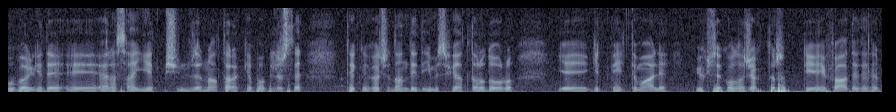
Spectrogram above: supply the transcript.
bu bölgede e, RSI 70'in üzerine atarak yapabilirse teknik açıdan dediğimiz fiyatlara doğru e, gitme ihtimali yüksek olacaktır diye ifade edelim.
